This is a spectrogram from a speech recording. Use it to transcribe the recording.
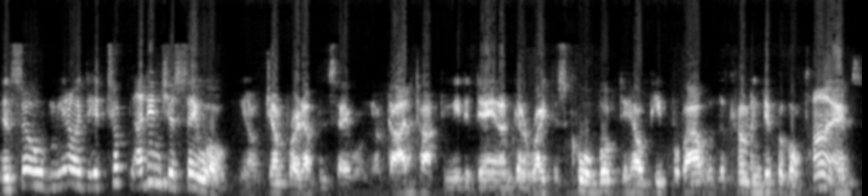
and so, you know, it, it, took, I didn't just say, well, you know, jump right up and say, well, you know, God talked to me today and I'm going to write this cool book to help people out with the coming difficult times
